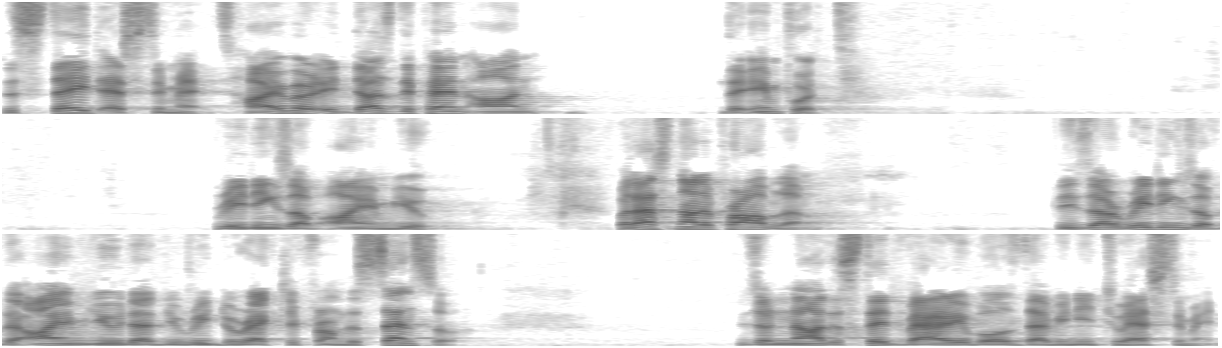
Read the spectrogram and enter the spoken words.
the state estimates. However, it does depend on the input readings of IMU. But that's not a problem. These are readings of the IMU that you read directly from the sensor. These are not the state variables that we need to estimate.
